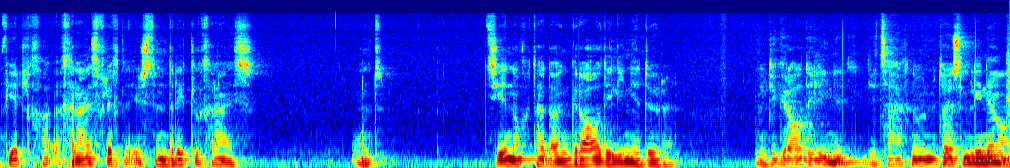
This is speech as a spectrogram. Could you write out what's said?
Viertelkreis, vielleicht ist es ein Drittelkreis. Und ziehen nachher da eine gerade Linie durch. Und die gerade Linie, die zeichnen wir mit unserem Lineal.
